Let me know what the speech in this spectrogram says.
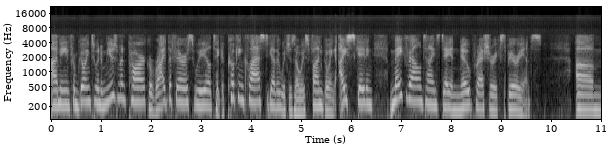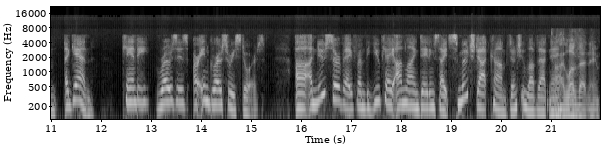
I mean, from going to an amusement park or ride the Ferris wheel, take a cooking class together, which is always fun, going ice skating, make Valentine's Day a no pressure experience. Um, again, candy, roses are in grocery stores. Uh, a new survey from the UK online dating site Smooch.com. Don't you love that name? I love that name.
